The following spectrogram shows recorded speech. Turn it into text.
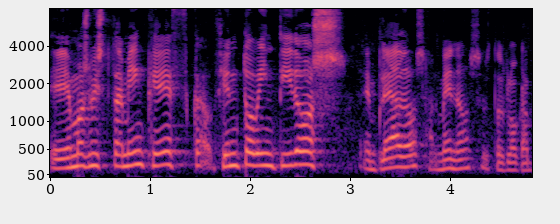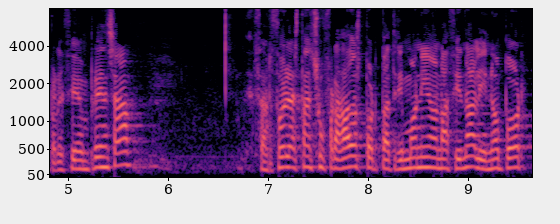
Eh, hemos visto también que 122 empleados, al menos, esto es lo que ha aparecido en prensa, de zarzuela están sufragados por patrimonio nacional y no por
